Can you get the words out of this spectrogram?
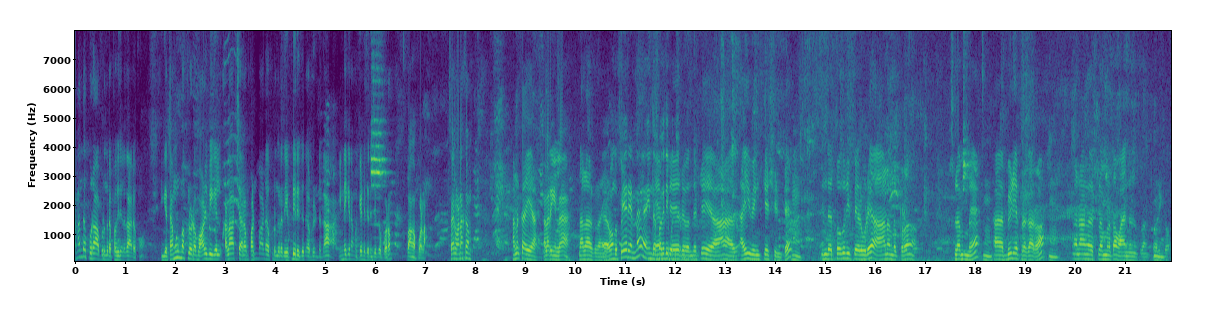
அனந்தபுரா அப்படிங்கிற பகுதியில் தான் இருக்கும். இங்கே தமிழ் மக்களோட வாழ்வியல் கலாச்சாரம் பண்பாடு அப்படிங்கிறது எப்படி இருக்குது அப்படின்ட்டு தான் இன்னைக்கு நம்ம கேட்டு தெரிஞ்சுக்க போகிறோம் வாங்க போகலாம் சார் வணக்கம். வணக்கம் ஐயா. நல்லா இருக்கீங்களா நல்லா இருக்கிறேன் அஹ் உங்க பேர் என்ன? இந்த பகுதி பேர். வந்துட்டு ஐ வெங்கடேஷ்ன்ட்டு. இந்த தொகுதி பேருடைய ஆனந்தபுரம் ஸ்லம்மு பிடிஏ பிரகாரம். நாங்கள் ஸ்லம்மில் தான் வாழ்ந்து இப்போ வரைக்கும்.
